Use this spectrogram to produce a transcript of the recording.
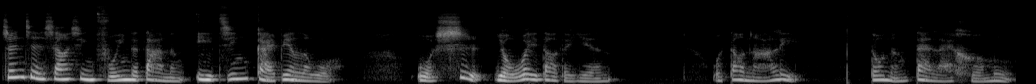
真正相信福音的大能，已经改变了我。我是有味道的盐，我到哪里都能带来和睦。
